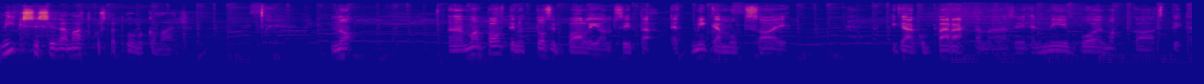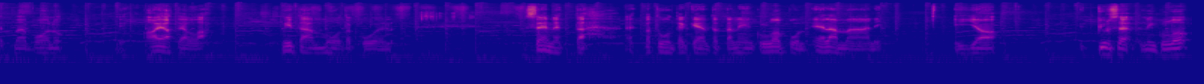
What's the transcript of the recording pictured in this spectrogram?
Miksi sinä matkustat ulkomaille? No, mä oon pohtinut tosi paljon sitä, että mikä mut sai ikään kuin pärähtämään siihen niin voimakkaasti, että mä en voinut ajatella mitään muuta kuin sen, että, että mä tuun tekemään tätä niin kuin lopun elämääni. Ja kyllä se niin kuin lo,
